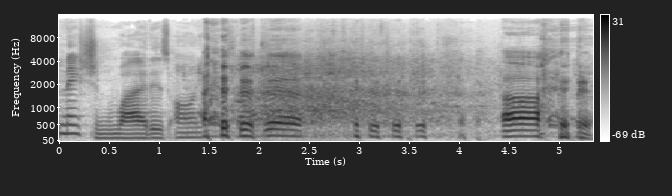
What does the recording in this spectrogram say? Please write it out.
Nationwide is on? your side"?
